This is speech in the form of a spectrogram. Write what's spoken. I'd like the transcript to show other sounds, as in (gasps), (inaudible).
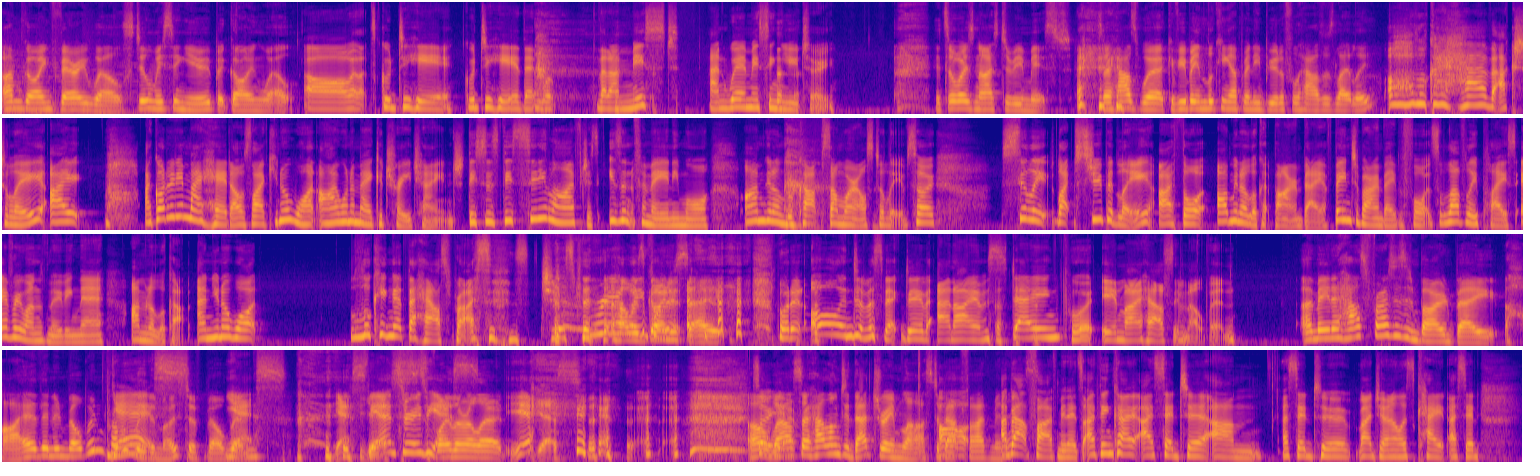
I'm going very well. Still missing you, but going well. Oh, well, that's good to hear. Good to hear that we're, that I'm missed and we're missing you too. It's always nice to be missed. So, how's work? Have you been looking up any beautiful houses lately? Oh, look, I have actually. I I got it in my head. I was like, you know what? I want to make a tree change. This is this city life just isn't for me anymore. I'm going to look up (laughs) somewhere else to live. So silly, like stupidly, I thought I'm going to look at Byron Bay. I've been to Byron Bay before. It's a lovely place. Everyone's moving there. I'm going to look up. And you know what? Looking at the house prices (laughs) just really (laughs) I was going put to say. (laughs) put it all into perspective and I am staying put in my house in Melbourne. I mean, are house prices in Byron Bay higher than in Melbourne? Probably Yes. than most of Melbourne. Yes. Yes. The Yes. answer is Spoiler yes. alert. Yeah. Yes. oh, So, wow. yeah. So, how long did that dream last? About Oh, five minutes? About five minutes. I think I, I said to um, I said to my journalist Kate, I said,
